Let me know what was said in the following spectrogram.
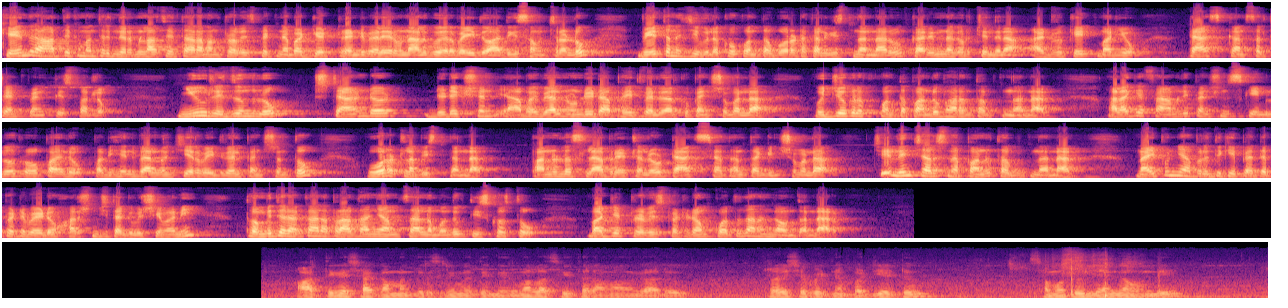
కేంద్ర ఆర్థిక మంత్రి నిర్మలా సీతారామన్ ప్రవేశపెట్టిన బడ్జెట్ రెండు వేల ఇరవై నాలుగు ఇరవై ఐదు ఆర్థిక సంవత్సరంలో వేతన జీవులకు కొంత ఊరట కలిగిస్తుందన్నారు కరీంనగర్ చెందిన అడ్వకేట్ మరియు ట్యాక్స్ కన్సల్టెంట్ వెంకటేశ్వర్లు. న్యూ రిజ్యూమ్లో స్టాండర్డ్ డిడక్షన్ యాభై వేల నుండి డెబ్బై ఐదు వేల వరకు పెంచడం వల్ల ఉద్యోగులకు కొంత పన్ను భారం తగ్గుతుందన్నారు. అలాగే ఫ్యామిలీ పెన్షన్ స్కీమ్లో రూపాయలు పదిహేను వేల నుంచి ఇరవై ఐదు వేలు పెంచడంతో ఊరట లభిస్తుందన్నారు. పన్నుల స్లాబ్ రేట్లలో ట్యాక్స్ శాతాన్ని తగ్గించడం వల్ల చెల్లించాల్సిన పన్ను తగ్గుతుందన్నారు. నైపుణ్య అభివృద్ధికి పెద్దపీట వేయడం హర్షించదగ్గ విషయమని తొమ్మిది రకాల ప్రాధాన్య అంశాలను ముందుకు తీసుకొస్తూ బడ్జెట్ ప్రవేశపెట్టడం కొత్తదనంగా ఉందన్నారు. ఆర్థిక శాఖ మంత్రి శ్రీమతి నిర్మలా సీతారామన్ గారు ప్రవేశపెట్టిన బడ్జెట్ సమతుల్యంగా ఉంది.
